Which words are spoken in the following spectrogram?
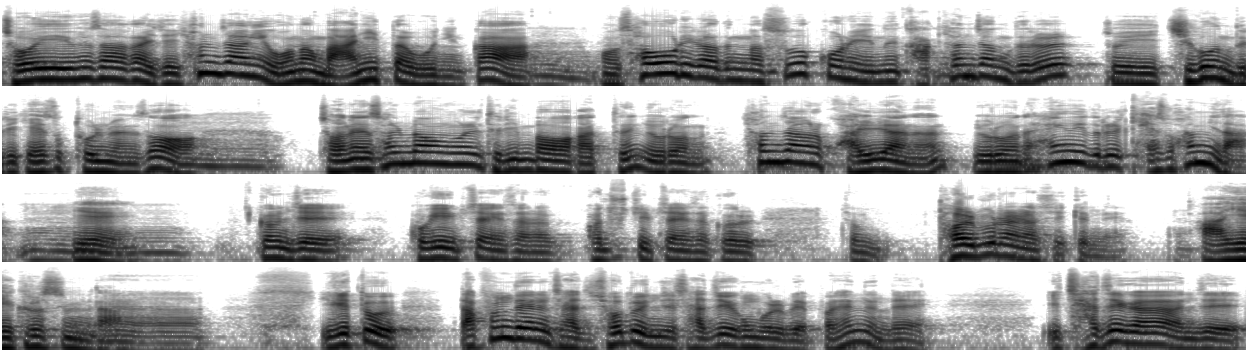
저희 회사가 이제 현장이 워낙 많이 있다 보니까 음. 어, 서울이라든가 수도권에 있는 각 현장들을 저희 직원들이 계속 돌면서 음. 전에 설명을 드린 바와 같은 이런 현장을 관리하는 이런 행위들을 계속 합니다. 예. 음. 그럼 이제 고객 입장에서는 건축주 입장에서 그걸 좀 덜 불안할 수 있겠네요. 아, 예, 그렇습니다. 아, 이게 또 납품되는 자재, 저도 이제 자재 공부를 몇 번 했는데 이 자재가 이제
